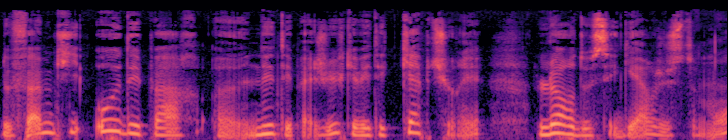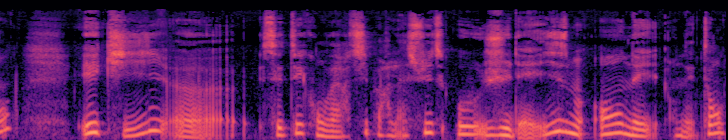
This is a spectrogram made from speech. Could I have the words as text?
de femmes qui au départ euh, n'étaient pas juives, qui avaient été capturées lors de ces guerres justement, et qui s'étaient converties par la suite au judaïsme en, étant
